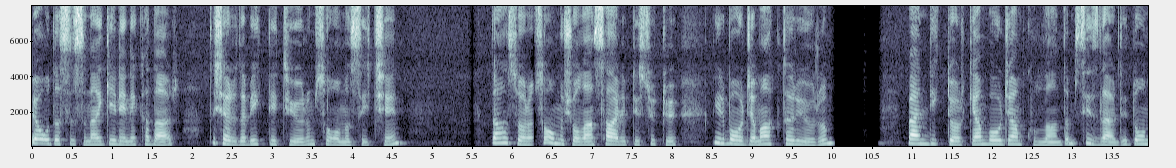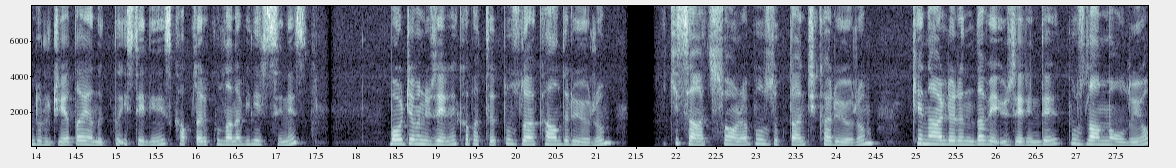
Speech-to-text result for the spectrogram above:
ve odasısına gelene kadar dışarıda bekletiyorum soğuması için. Daha sonra soğumuş olan salepli sütü bir borcama aktarıyorum. Ben dikdörtgen borcam kullandım. Sizler de dondurucuya dayanıklı istediğiniz kapları kullanabilirsiniz. Borcamın üzerini kapatıp buzluğa kaldırıyorum. 2 saat sonra buzluktan çıkarıyorum. Kenarlarında ve üzerinde buzlanma oluyor.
